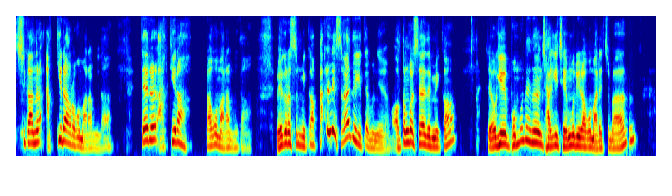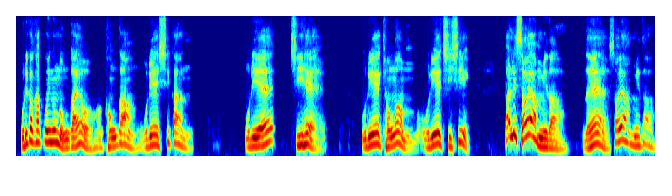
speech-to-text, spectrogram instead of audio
시간을 아끼라고 말합니다. 때를 아끼라라고 말합니다. 왜 그렇습니까? 빨리 써야 되기 때문이에요. 어떤 걸 써야 됩니까? 여기 본문에는 자기 재물이라고 말했지만 우리가 갖고 있는 뭔가요? 건강, 우리의 시간, 우리의 지혜, 우리의 경험, 우리의 지식 빨리 써야 합니다. 네, 써야 합니다.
